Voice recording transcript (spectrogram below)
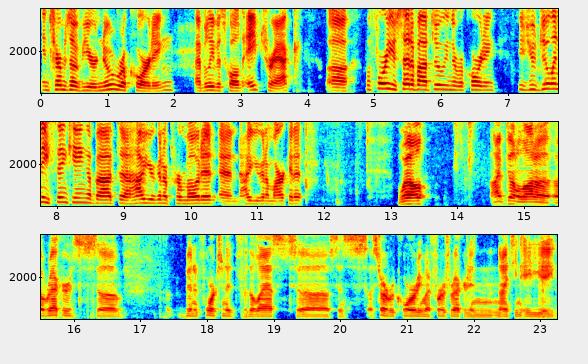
in terms of your new recording, I believe it's called Eight Track. Uh, before you set about doing the recording, did you do any thinking about uh, how you're going to promote it and how you're going to market it? Well, I've done a lot of uh, records. Uh, been fortunate for the last uh, since I started recording my first record in 1988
